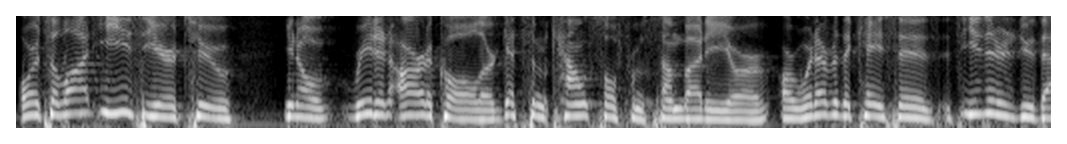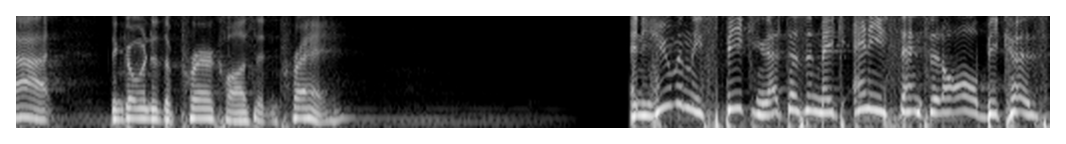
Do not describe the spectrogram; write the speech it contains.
Or it's a lot easier to, you know, read an article or get some counsel from somebody or, or whatever the case is. It's easier to do that than go into the prayer closet and pray. And humanly speaking, that doesn't make any sense at all because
